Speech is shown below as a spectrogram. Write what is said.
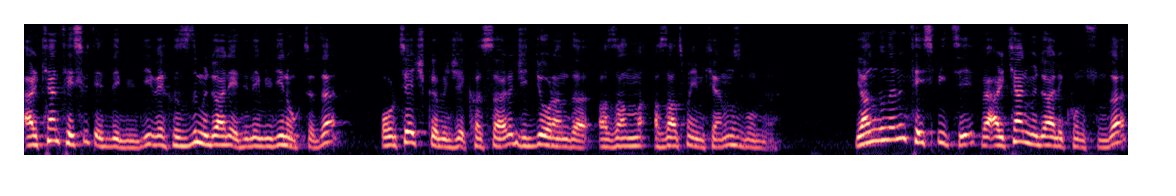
erken tespit edilebildiği ve hızlı müdahale edilebildiği noktada ortaya çıkabilecek hasarı ciddi oranda azalma, azaltma imkanımız bulunuyor. Yangınların tespiti ve erken müdahale konusunda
